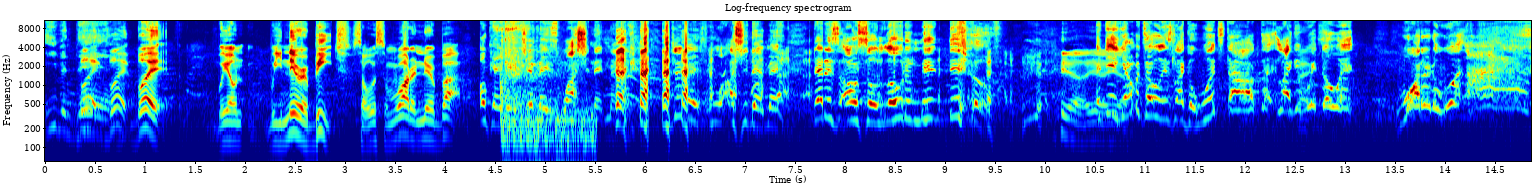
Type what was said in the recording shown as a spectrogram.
Even But, then. but, but, we on we near a beach, so with some water nearby. Okay, then Jinbei's washing that man. Jinbei's washing that man. That is also low to mid diff. Yeah, yeah. And then Yamato is like a wood style thing. Like if we do it, water to wood. Ah.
